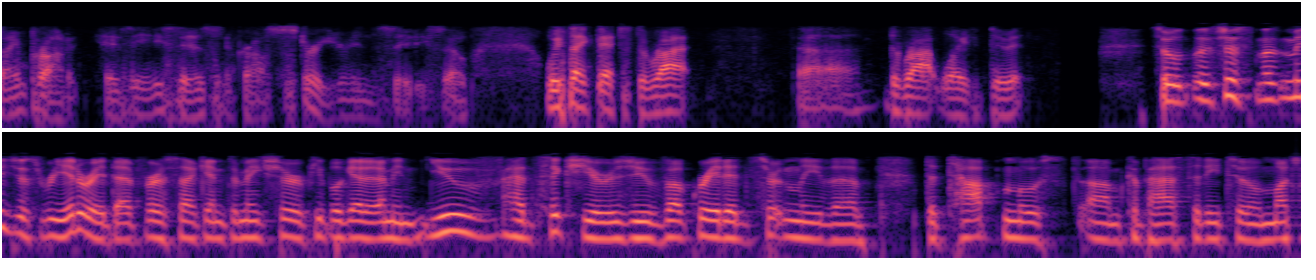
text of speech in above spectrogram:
the same product as any citizen across the street or in the city. So we think that's the right uh, the right way to do it so let's just let me just reiterate that for a second to make sure people get it. I mean, you've had six years. You've upgraded certainly the the topmost um, capacity to a much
